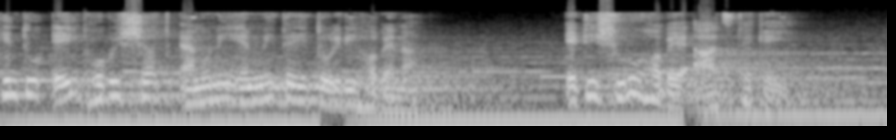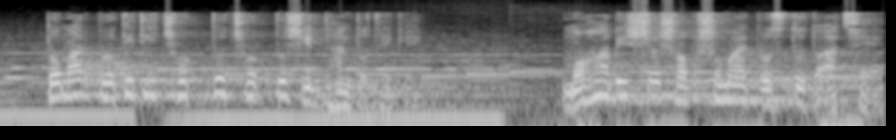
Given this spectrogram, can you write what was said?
কিন্তু এই ভবিষ্যৎ এমনই এমনিতেই তৈরি হবে না। এটি শুরু হবে আজ থেকেই। তোমার প্রতিটি ছোট্ট ছোট্ট সিদ্ধান্ত থেকে। মহাবিশ্ব সবসময় প্রস্তুত আছে।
